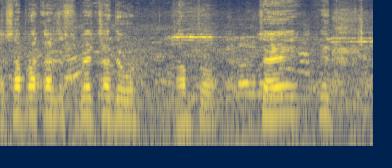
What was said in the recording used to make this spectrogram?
अशा प्रकारची शुभेच्छा देऊन थांबतो. जय हिंद.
